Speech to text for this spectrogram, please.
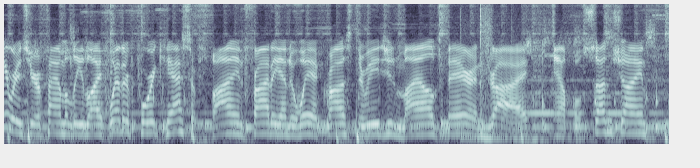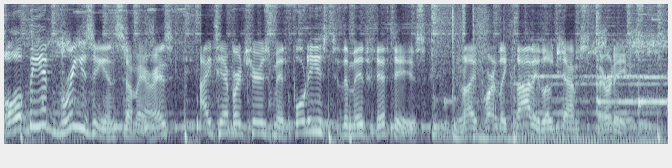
Here is your family life weather forecast. A fine Friday underway across the region. Mild, fair, and dry. Ample sunshine, albeit breezy in some areas. High temperatures mid 40s to the mid 50s. Tonight, partly cloudy, low temps 30s.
